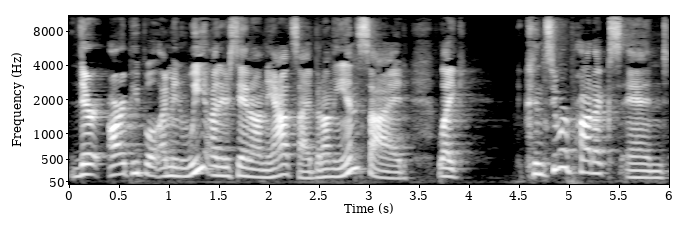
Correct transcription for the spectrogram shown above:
there are people i mean we understand on the outside but on the inside like consumer products and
